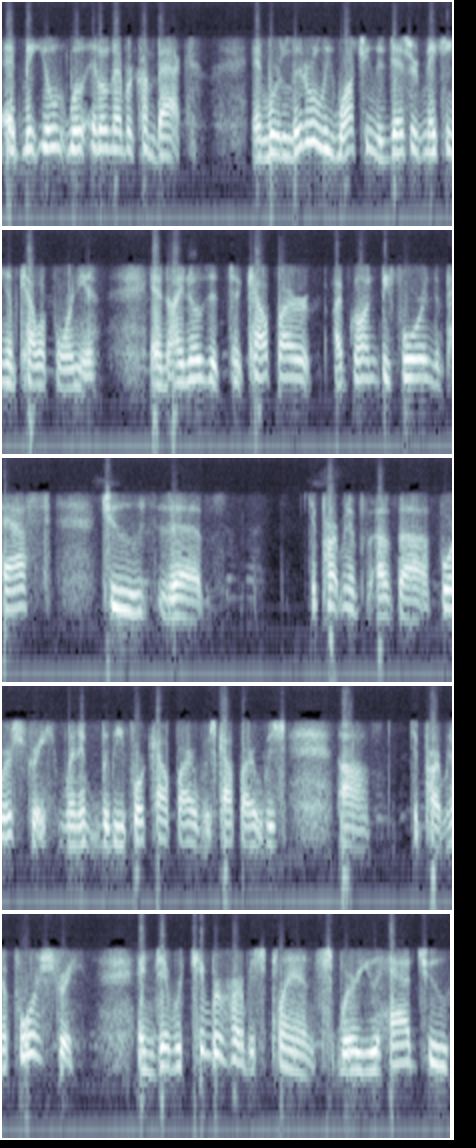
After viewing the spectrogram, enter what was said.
it may, you'll well it'll never come back. And we're literally watching the desert making of california. And i know that uh, cal fire i've gone before in the past to the Department of, of uh, Forestry when it would be before Cal Fire was Cal Fire was uh, Department of Forestry, and there were timber harvest plans where you had to,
